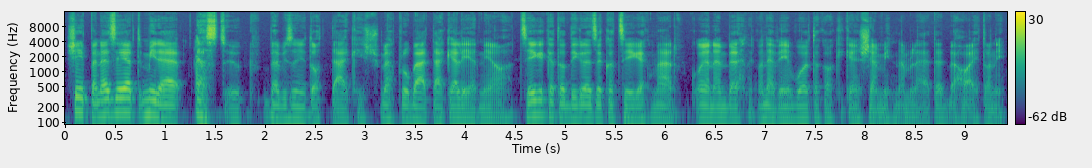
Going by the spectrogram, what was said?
És éppen ezért, mire ezt ők bebizonyították és megpróbálták elérni a cégeket, addigra ezek a cégek már olyan embereknek a nevén voltak, akiken semmit nem lehetett behajtani.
